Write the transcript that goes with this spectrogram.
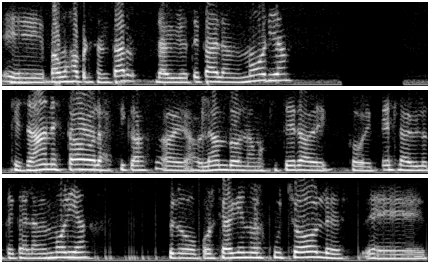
eh, vamos a presentar la Biblioteca de la Memoria, que ya han estado las chicas eh, hablando en la mosquitera de, sobre qué es la Biblioteca de la Memoria, pero por si alguien no escuchó, les eh,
